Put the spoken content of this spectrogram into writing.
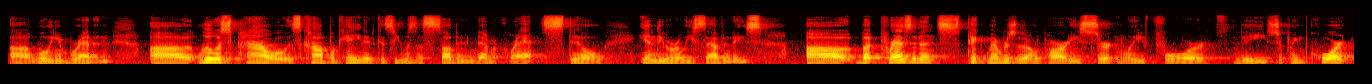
uh, William Brennan. Uh, Lewis Powell is complicated because he was a Southern Democrat still in the early 70s. Uh, but presidents pick members of their own parties, certainly for the Supreme Court,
